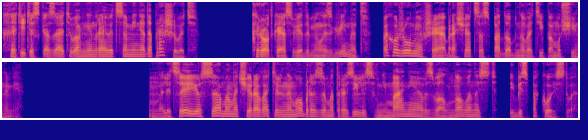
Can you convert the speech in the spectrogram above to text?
«Хотите сказать, вам не нравится меня допрашивать?» Кротко осведомилась Гвинет, похоже, умевшая обращаться с подобного типа мужчинами. На лице ее самым очаровательным образом отразились внимание, взволнованность и беспокойство.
